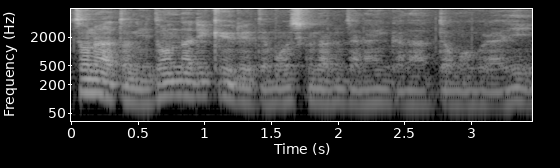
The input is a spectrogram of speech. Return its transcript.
その後にどんなリキュール入れても美味しくなるんじゃないかなって思うぐらい、えー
